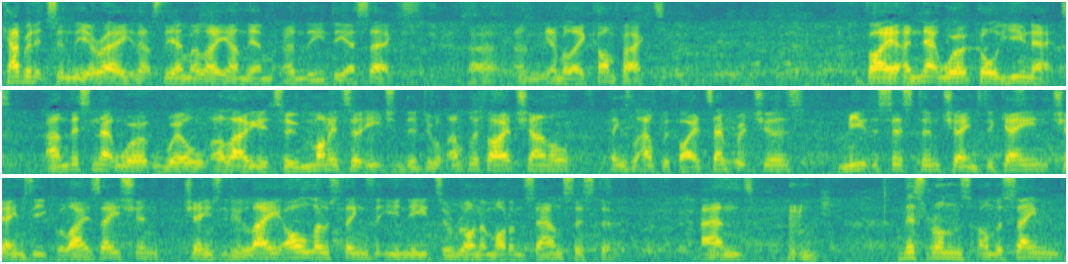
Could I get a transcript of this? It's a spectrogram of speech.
cabinets in the array, that's the MLA and the, M and the DSX, uh, and the MLA Compact, via a network called UNET. And this network will allow you to monitor each individual amplifier channel, things like amplifier temperatures, mute the system, change the gain, change the equalization, change the delay, all those things that you need to run a modern sound system. And this runs on the same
